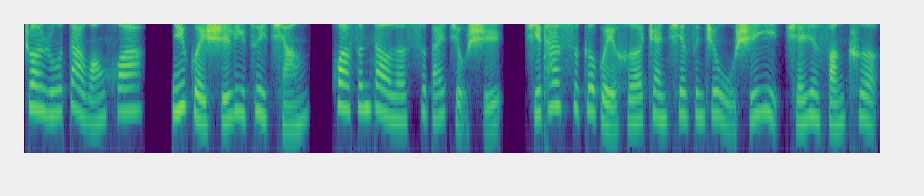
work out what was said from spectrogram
状如大王花。女鬼实力最强，划分到了四百九十，其他四个鬼和占千分之五十亿。前任房客。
